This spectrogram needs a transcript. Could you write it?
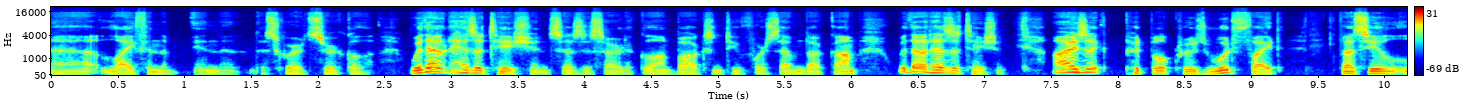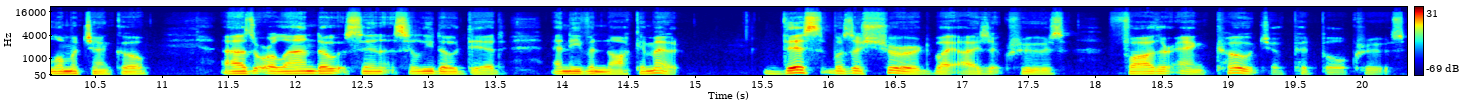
uh, life in the in the, the, squared circle without hesitation, says this article on boxing247.com. Without hesitation, Isaac Pitbull Cruz would fight Vasil Lomachenko as Orlando Sin Salido did, and even knock him out. This was assured by Isaac Cruz, father and coach of Pitbull Cruz,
